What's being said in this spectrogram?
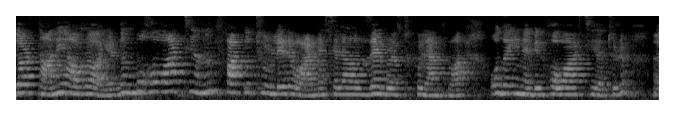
dört tane yavru ayırdım. Bu Hovartia'nın farklı türleri var. Mesela zebra sukulent var. O da yine bir Hovartia türü. E,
